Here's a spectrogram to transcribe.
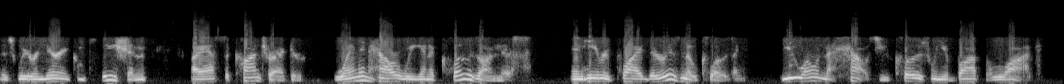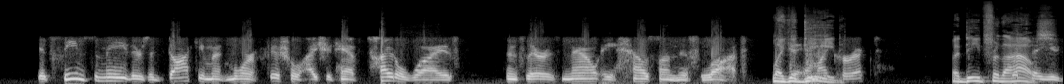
As we were nearing completion, I asked the contractor, when and how are we going to close on this? And he replied, there is no closing. You own the house. You closed when you bought the lot. It seems to me there's a document more official I should have title wise since there is now a house on this lot. Like a Am I deed. correct? A deed for the What house. you,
